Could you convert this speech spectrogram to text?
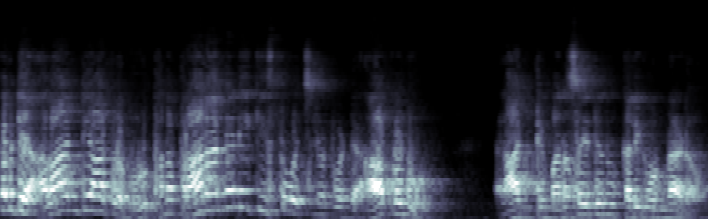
కాబట్టి అలాంటి ఆ ప్రభు తన ప్రాణాన్ని నీకు ఇస్తూ వచ్చినటువంటి ఆ ప్రభు ఎలాంటి మనసు అయితే నువ్వు కలిగి ఉన్నాడో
